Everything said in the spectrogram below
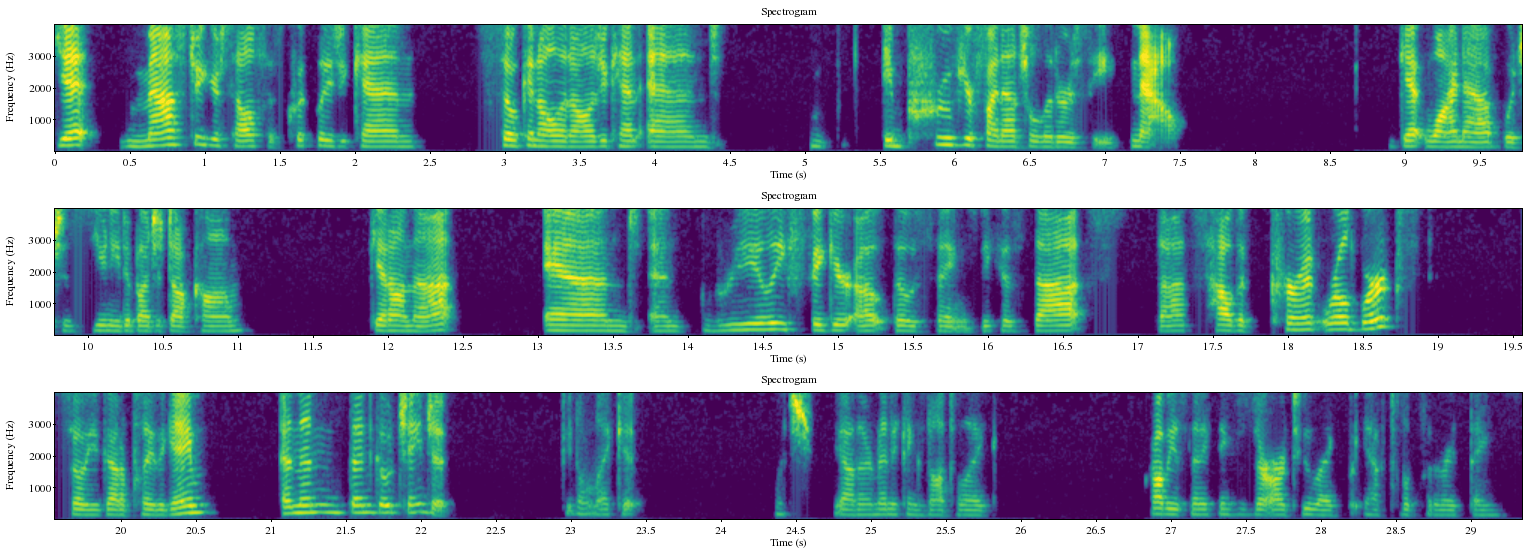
get master yourself as quickly as you can soak in all the knowledge you can and improve your financial literacy now get YNAB, which is you need a budget.com. Get on that and and really figure out those things because that's that's how the current world works. So you got to play the game and then then go change it if you don't like it which yeah there are many things not to like. Probably as many things as there are to like but you have to look for the right things.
